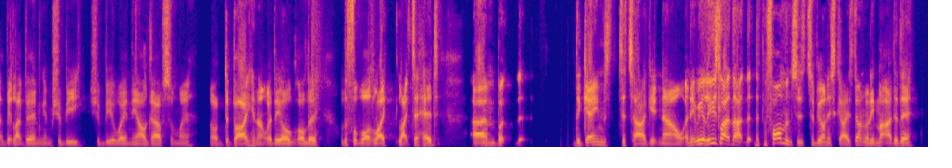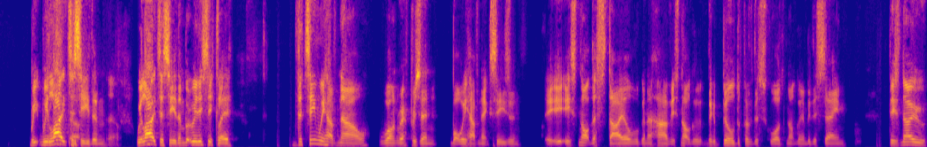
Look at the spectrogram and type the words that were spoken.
a bit like Birmingham, should be should be away in the Algarve somewhere or Dubai, and that where they all all the all the footballers like like to head. Um, but the, the games to target now, and it really is like that. The, the performances, to be honest, guys, don't really matter, do they? We we like to see them. no. We like to see them, but realistically, the team we have now won't represent what we have next season. I- i- It's not the style we're going to have. It's not the build up of the squad's not going to be the same. There's no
